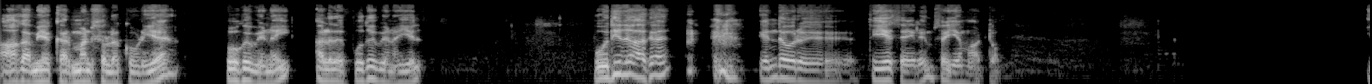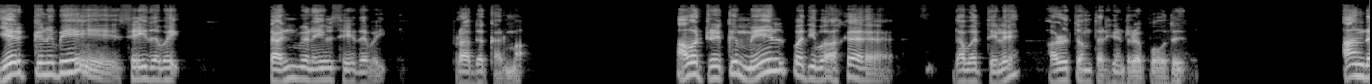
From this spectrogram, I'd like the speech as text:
ஆகமிய கர்மன் சொல்லக்கூடிய புகுவினை அல்லது புது வினையில் புதிதாக எந்த ஒரு தீய செயலையும் செய்ய மாட்டோம். ஏற்கனவே செய்தவை தன்வினையில் செய்தவை பிராத கர்மா. அவற்றுக்கு மேல் பதிவாக தவத்திலே அழுத்தம் தருகின்ற போது அந்த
